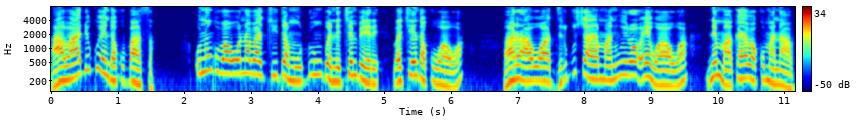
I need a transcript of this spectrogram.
havadi kuenda kubasa unongovaona vachiita mudungwe nechembere vachienda kuhwahwa harawa dziri kushaya manwiro ehwahwa nemhaka yavakomana ava.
